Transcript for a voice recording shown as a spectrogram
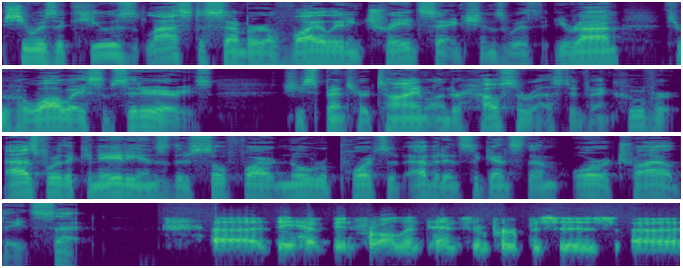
She was accused last December of violating trade sanctions with Iran through Huawei subsidiaries. She spent her time under house arrest in Vancouver. As for the Canadians, there's so far no reports of evidence against them or a trial date set. Uh, they have been, for all intents and purposes, uh,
